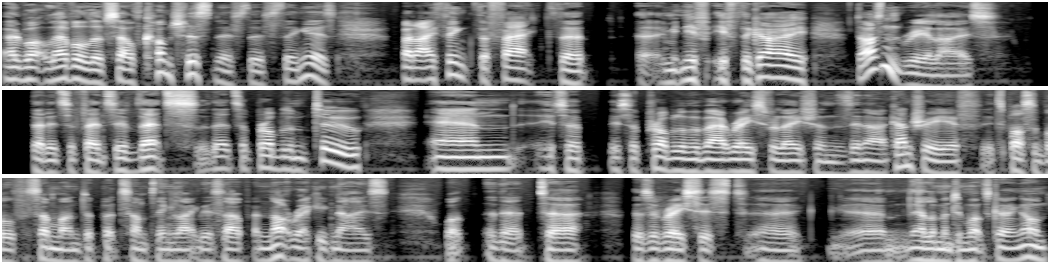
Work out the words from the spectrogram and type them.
at what level of self consciousness this thing is. But I think the fact that uh, I mean, if if the guy doesn't realize that it's offensive, that's that's a problem too, and it's a it's a problem about race relations in our country. If it's possible for someone to put something like this up and not recognize what that uh, there's a racist uh, um, element in what's going on,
